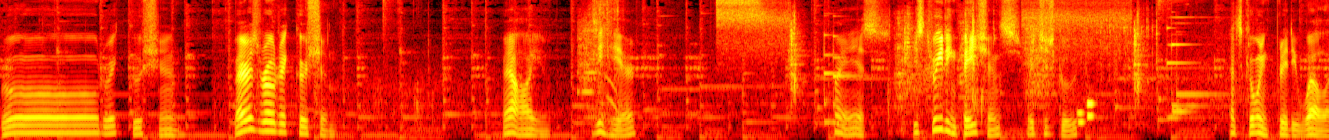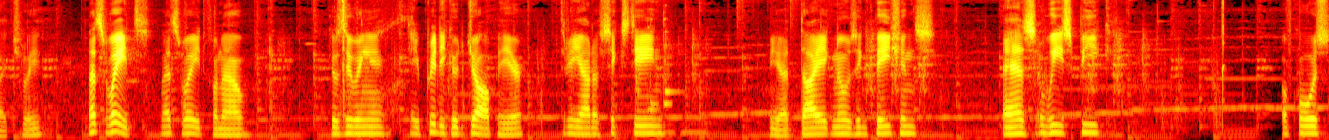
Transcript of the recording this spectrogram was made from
Roderick Cushion. Where is Roderick Cushion? Where are you? Is he here? Oh, he is. He's treating patients, which is good. That's going pretty well, actually. Let's wait. Let's wait for now. Because doing a, a pretty good job here. 3 out of 16. We are diagnosing patients as we speak. Of course,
